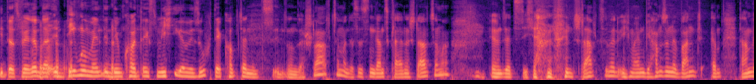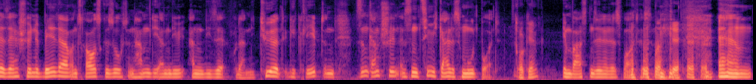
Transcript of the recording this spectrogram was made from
Das wäre dann in dem Moment, in dem Kontext ein wichtiger Besuch. Der kommt dann ins, in unser Schlafzimmer. Das ist ein ganz kleines Schlafzimmer. Er setzt sich ins Schlafzimmer. Ich meine, wir haben so eine Wand, ähm, da haben wir sehr schöne Bilder uns rausgesucht und haben die an die an diese oder an die Tür geklebt. Und es ist ein ganz schön, es ist ein ziemlich geiles Moodboard. Okay. Im wahrsten Sinne des Wortes. Okay. ähm,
